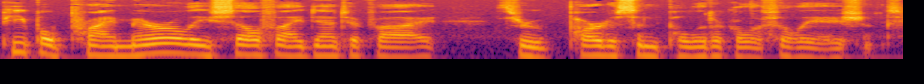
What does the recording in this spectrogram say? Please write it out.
people primarily self identify through partisan political affiliations.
